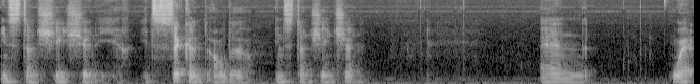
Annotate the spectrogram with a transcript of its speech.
instantiation here, it's second order instantiation. And well,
